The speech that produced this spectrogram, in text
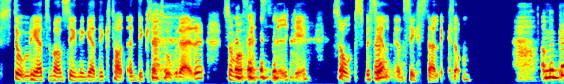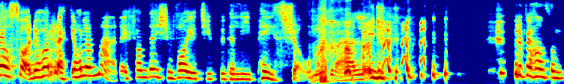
storhetsvansinniga dikta, diktatorer som var fett sneaky. Som speciellt den sista liksom. Ja men bra svar, du har rätt, jag håller med dig. Foundation var ju typ the Lee Pace show om man ska vara ärlig. För det var han som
